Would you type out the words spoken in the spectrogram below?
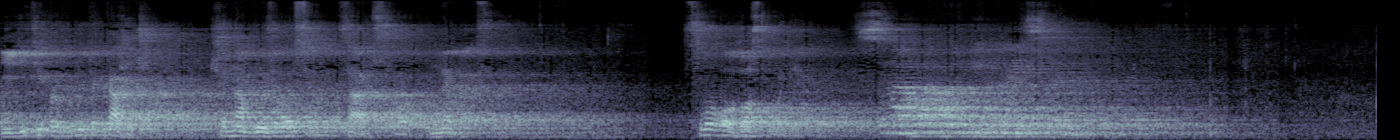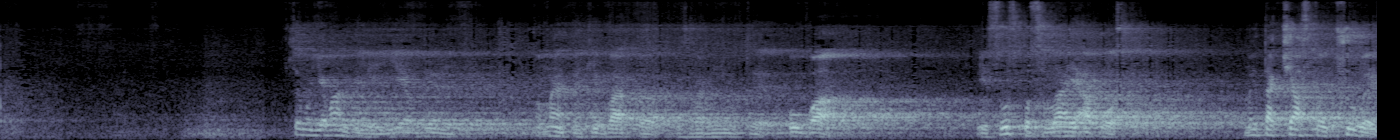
Ідіть і проповідуйте, кажучи, що наблизилося Царство Небесне. Слово Господнє. В цьому Євангелії є один момент, на який варто звернути увагу. Ісус посилає апостолів. Ми так часто чули,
